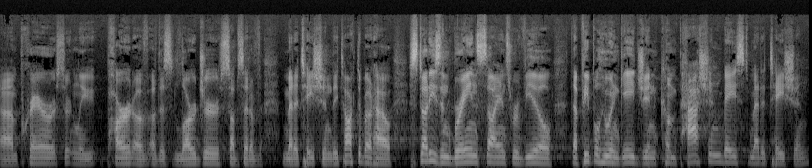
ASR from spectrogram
um, prayer, certainly part of, of this larger subset of meditation. They talked about how studies in brain science reveal that people who engage in compassion based meditation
